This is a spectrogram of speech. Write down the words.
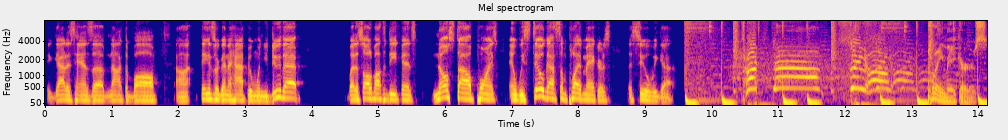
He got his hands up, knocked the ball. Uh, things are going to happen when you do that, but it's all about the defense. No style points, and we still got some playmakers. Let's see what we got. Touchdown, Seahawks! Playmakers.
